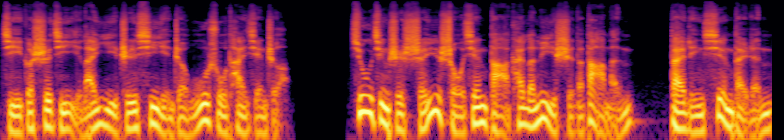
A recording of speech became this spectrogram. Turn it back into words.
几个世纪以来一直吸引着无数探险者。究竟是谁首先打开了历史的大门，带领现代人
